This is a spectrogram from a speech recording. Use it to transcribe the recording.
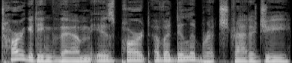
targeting them is part of a deliberate strategy.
